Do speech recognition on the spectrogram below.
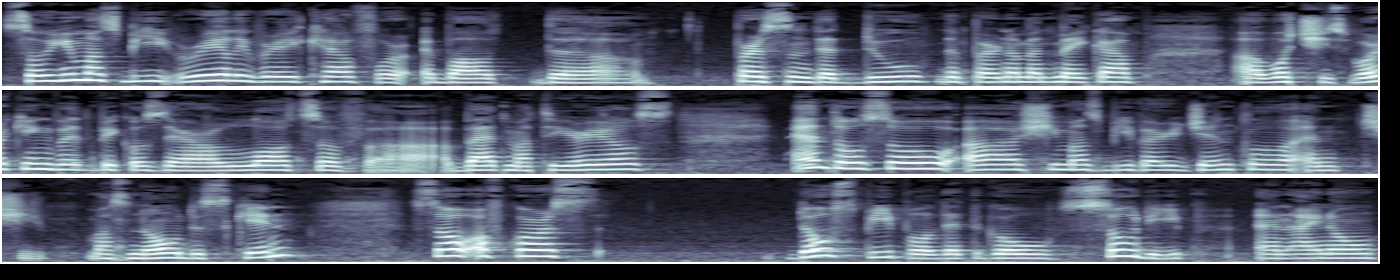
So you must be really very careful about the person that do the permanent makeup, uh, what she's working with because there are lots of uh, bad materials and also uh, she must be very gentle and she must know the skin. So, of course, those people that go so deep, and I know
